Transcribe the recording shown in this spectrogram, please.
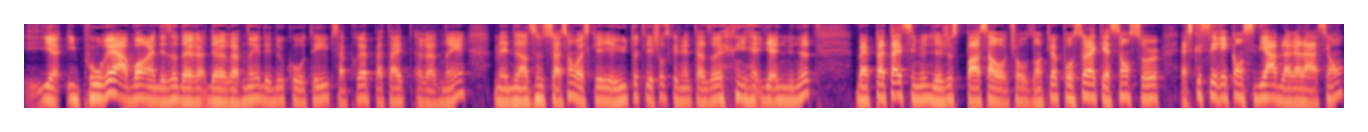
il pourrait avoir un désir de, revenir des deux côtés, puis ça pourrait peut-être revenir, mais dans une situation où est-ce qu'il y a eu toutes les choses que je viens de te dire il y a une minute, ben peut-être c'est mieux de juste passer à autre chose. Donc là, pour ça, la question sur est-ce que c'est réconciliable la relation,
